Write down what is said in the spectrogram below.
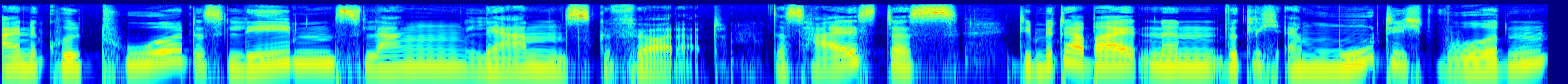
eine Kultur des lebenslangen Lernens gefördert. Das heißt, dass die Mitarbeitenden wirklich ermutigt wurden,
